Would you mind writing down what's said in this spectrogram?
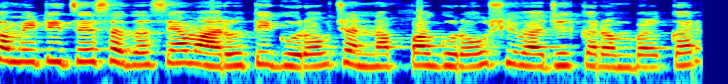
कमिटीचे सदस्य मारुती गुरव चन्नप्पा गुरव शिवाजी करंबळकर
